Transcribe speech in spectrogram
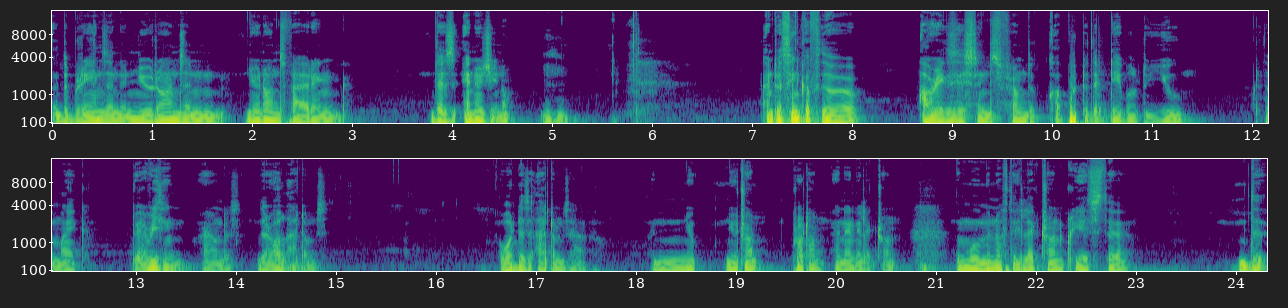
the brains and the neurons and neurons firing, there's energy, no? And to think of the our existence from the cup to the table to you, to the mic, to everything around us, they're all atoms. What does atoms have? A nu- neutron, proton, and an electron. The movement of the electron creates the the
